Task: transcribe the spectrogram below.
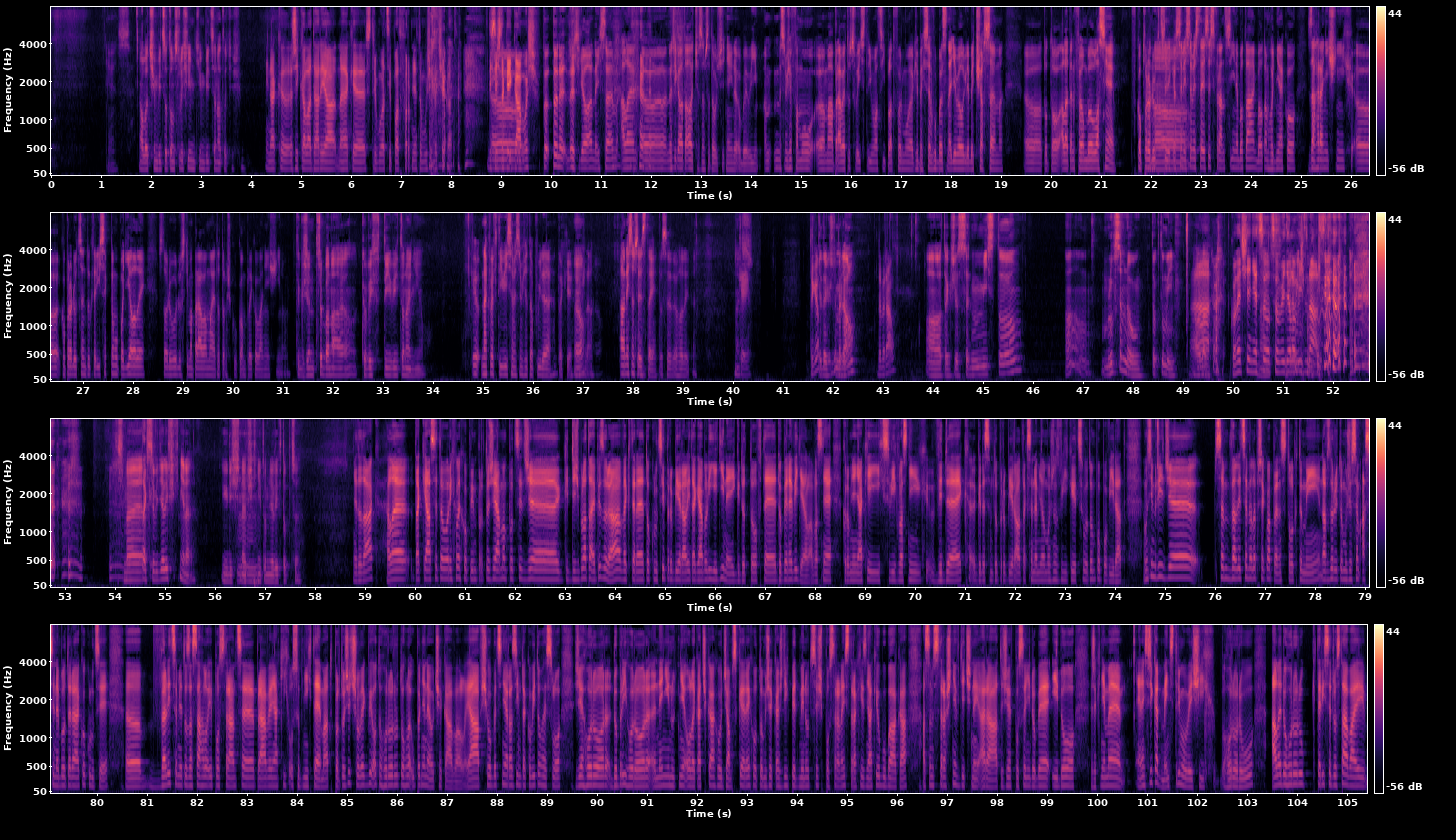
Yes. Ale čím víc o tom slyším, tím více na to těším. Jinak eh, říkala Daria, na jaké streamovací platformě to můžeme čekat? Když jsi uh, takový kámoš. To, to ne, neříkala, nejsem, ale uh, neříkala to, ale časem se to určitě někde objeví. A myslím, že FAMU uh, má právě tu svoji streamovací platformu, takže bych se vůbec nedivil, kdyby časem uh, toto, ale ten film byl vlastně v koprodukci, no. asi nejsem jistý, jestli s Francií nebo tak, bylo tam hodně jako zahraničních uh, koproducentů, kteří se k tomu podíleli, z toho důvodu s těma právama je to trošku komplikovanější. No. Takže třeba na Kviv TV to není, jo? Na Kviv TV si myslím, že to půjde taky. Jo? Možná. Ale nejsem si jistý, to si dohledejte. Nice. Okay. Tak jo. takže jdeme dál? Jdeme dál. A, takže sedmé místo a, ah, mluv se mnou, talk to me. Ah, konečně něco, nice. co vidělo víc nás. to jsme tak... asi viděli všichni, ne? I když ne mhm. všichni to měli v topce. Je to tak? Hele, tak já si to rychle chopím, protože já mám pocit, že když byla ta epizoda, ve které to kluci probírali, tak já byl jediný, kdo to v té době neviděl. A vlastně kromě nějakých svých vlastních videek, kde jsem to probíral, tak jsem neměl možnost v Geekitsu o tom popovídat. A musím říct, že jsem velice mile překvapen z Talk to Me, navzdory tomu, že jsem asi nebyl teda jako kluci. Eh, velice mě to zasáhlo i po stránce právě nějakých osobních témat, protože člověk by od hororu tohle úplně neočekával. Já všeobecně razím takovýto heslo, že horor, dobrý horor není nutně o lekačkách, o jumpscarech, o tom, že každých pět minut seš posranej strachy z nějakého bubáka a jsem strašně vděčný a rád, že v poslední době i do, řekněme, já nechci říkat mainstreamovějších hororů, ale do hororů, který se dostávají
